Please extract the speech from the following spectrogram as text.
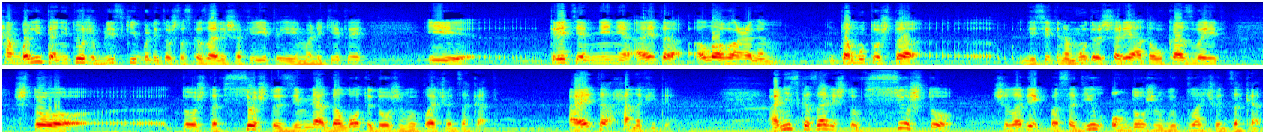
хамбалиты, они тоже близкие были, то, что сказали шафииты и маликиты. И третье мнение, а это Аллаху алям, тому то, что э, действительно мудрость шариата указывает, что э, то, что все, что земля дало, ты должен выплачивать закат а это ханафиты. Они сказали, что все, что человек посадил, он должен выплачивать закат.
